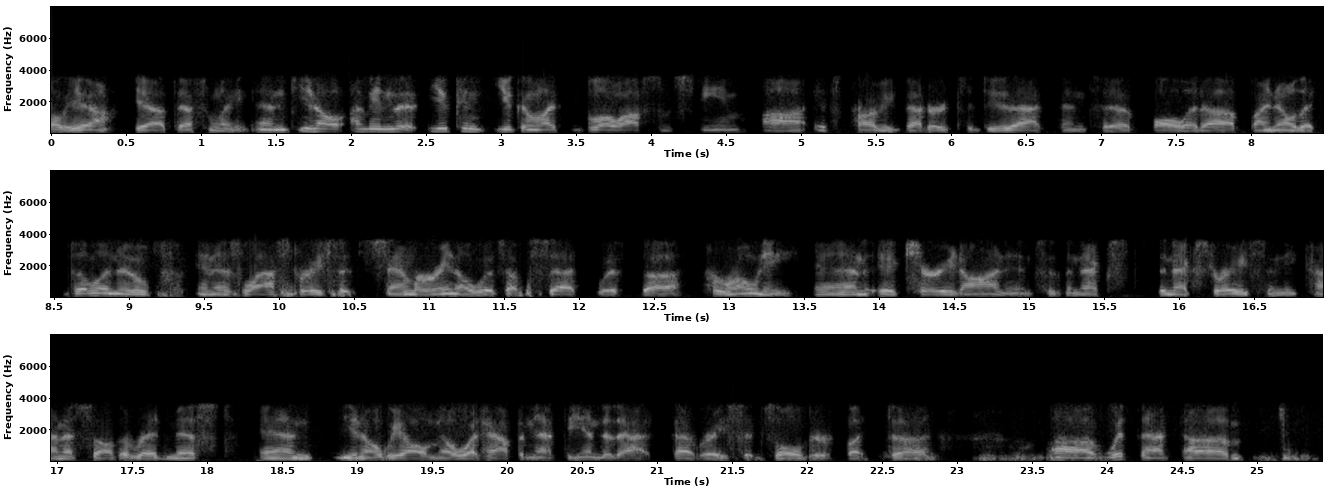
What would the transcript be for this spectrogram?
Oh yeah, yeah, definitely. And you know, I mean, you can you can like blow off some steam. Uh, it's probably better to do that than to ball it up. I know that Villeneuve in his last race at San Marino was upset with uh, Pironi, and it carried on into the next the next race, and he kind of saw the red mist. And you know, we all know what happened at the end of that that race at Zolder. But uh, uh, with that, um,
